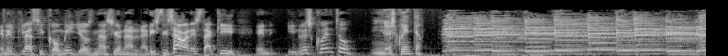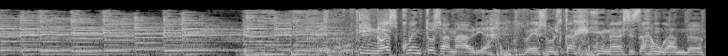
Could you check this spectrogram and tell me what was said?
en el clásico Millos Nacional. Aristizábal está aquí en Y no es cuento. No es cuento. Y no es cuento Sanabria. Resulta que una vez estaba jugando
